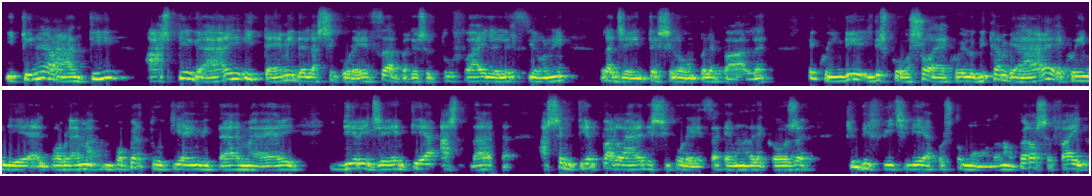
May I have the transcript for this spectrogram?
itineranti a spiegare i temi della sicurezza, perché se tu fai le lezioni la gente si rompe le palle. E quindi il discorso è quello di cambiare e quindi il problema un po' per tutti è invitare magari i dirigenti a, a, a sentir parlare di sicurezza, che è una delle cose più difficili a questo mondo. No? Però se fai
